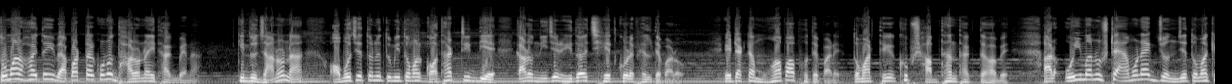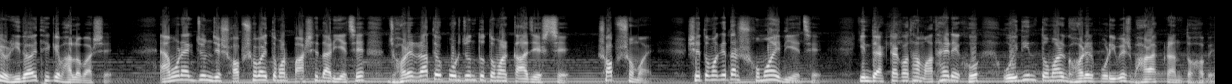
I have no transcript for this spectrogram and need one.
তোমার হয়তো এই ব্যাপারটার কোনো ধারণাই থাকবে না। কিন্তু জানো না, অবচেতনে তুমি তোমার কথার টির দিয়ে কারও নিজের হৃদয় ছেদ করে ফেলতে পারো। এটা একটা মহাপাপ হতে পারে, তোমার থেকে খুব সাবধান থাকতে হবে। আর ওই মানুষটা এমন একজন যে তোমাকে হৃদয় থেকে ভালোবাসে। এমন একজন যে সবসময় তোমার পাশে দাঁড়িয়েছে, ঝড়ের রাতেও পর্যন্ত তোমার কাজ এসছে সব সময় সে তোমাকে তার সময় দিয়েছে। কিন্তু একটা কথা মাথায় রেখো, ওই দিন তোমার ঘরের পরিবেশ ভারাক্রান্ত হবে।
